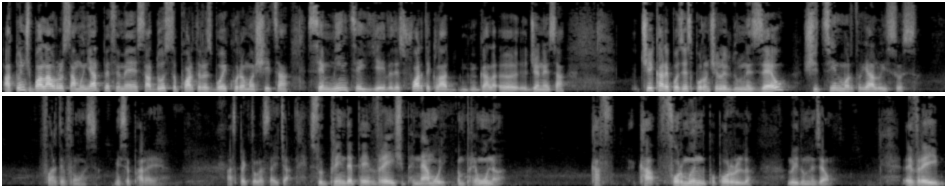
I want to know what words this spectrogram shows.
Atunci balaurul s-a mâniat pe femeie, s-a dus să poarte război cu rămășița seminței ei, vedeți foarte clar uh, Genesa, cei care păzesc poruncile lui Dumnezeu și țin mărturia lui Isus. Foarte frumos, mi se pare aspectul ăsta aici. Surprinde pe evrei și pe neamuri împreună, ca, ca formând poporul lui Dumnezeu. Evrei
